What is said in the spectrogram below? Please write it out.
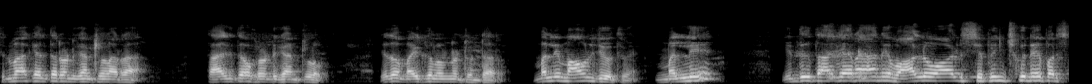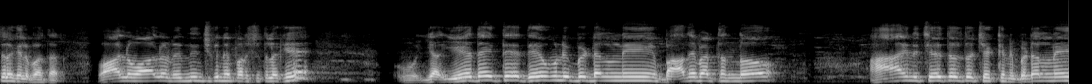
సినిమాకి వెళ్తే రెండు గంటలన్నర తాగితే ఒక రెండు గంటలు ఏదో మైకులు ఉన్నట్టుంటారు. మళ్ళీ మామూలు జీవితమే. మళ్ళీ ఎందుకు తాగారా అని వాళ్ళు వాళ్ళు శపించుకునే పరిస్థితులకు వెళ్ళిపోతారు. వాళ్ళు వాళ్ళు నిందించుకునే పరిస్థితులకి ఏదైతే దేవుని బిడ్డల్ని బాధ పెడుతుందో ఆయన చేతులతో చెక్కిన బిడ్డల్ని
